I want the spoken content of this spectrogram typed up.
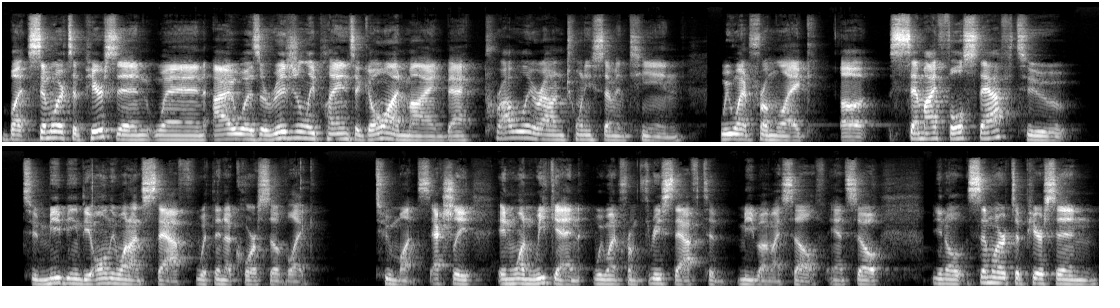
But similar to Pearson, when I was originally planning to go on mine back probably around 2017, we went from like a semi full staff to to me being the only one on staff within a course of like two months. Actually, in one weekend, we went from three staff to me by myself. And so, you know, similar to Pearson,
